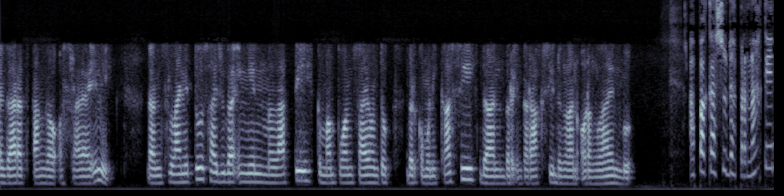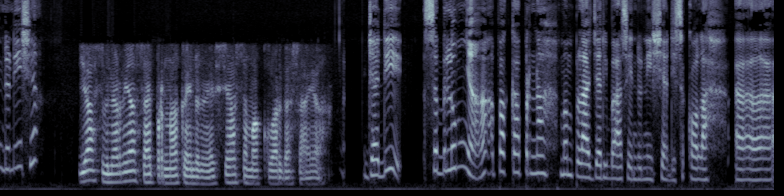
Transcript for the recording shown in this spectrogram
negara tetangga Australia ini. Dan selain itu, saya juga ingin melatih kemampuan saya untuk berkomunikasi dan berinteraksi dengan orang lain, Bu. Apakah sudah pernah ke Indonesia? Ya, sebenarnya saya pernah ke Indonesia sama keluarga saya. Jadi, sebelumnya apakah pernah mempelajari bahasa Indonesia di sekolah uh,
